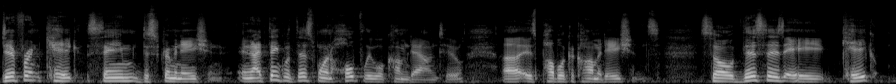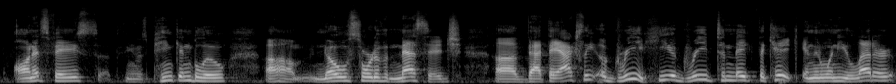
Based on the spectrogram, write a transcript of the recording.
different cake, same discrimination. And I think what this one hopefully will come down to uh, is public accommodations. So this is a cake on its face, it was pink and blue, um, no sort of message. Uh, that they actually agreed. He agreed to make the cake. And then when he later,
